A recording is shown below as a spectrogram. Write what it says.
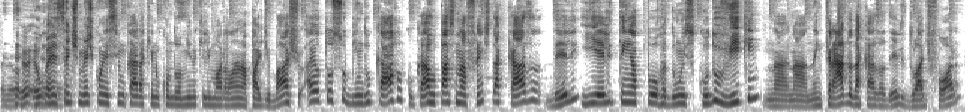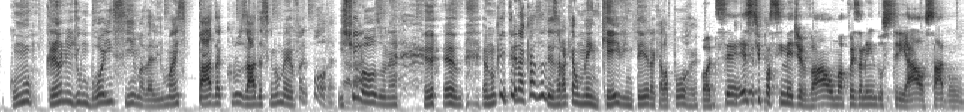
Entendeu? Eu, eu recentemente conheci um cara aqui no condomínio que ele mora lá na parte de baixo. Aí eu tô subindo subindo o carro, o carro passa na frente da casa dele e ele tem a porra de um escudo viking na, na, na entrada da casa dele, do lado de fora. Com o crânio de um boi em cima, velho. E uma espada cruzada assim no meio. Eu falei, porra, estiloso, né? eu, eu nunca entrei na casa dele. Será que é um man cave inteiro, aquela porra? Pode ser esse tipo assim medieval, uma coisa meio industrial, sabe? Um,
